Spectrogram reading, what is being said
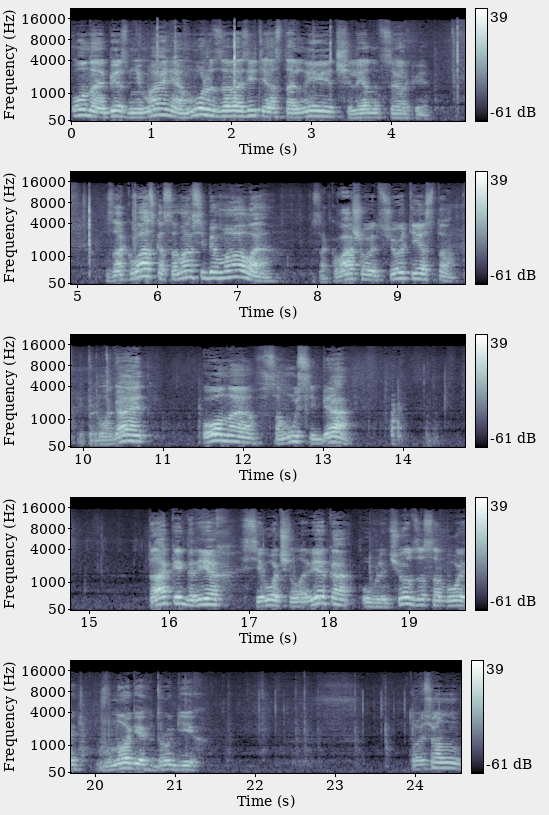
оное без внимания, может заразить и остальные члены церкви. Закваска сама в себе малая, заквашивает все тесто и предлагает оное в саму себя. Так и грех всего человека увлечет за собой многих других. То есть он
